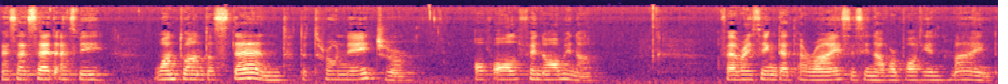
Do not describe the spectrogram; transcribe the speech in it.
As I said, as we want to understand the true nature of all phenomena, of everything that arises in our body and mind,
